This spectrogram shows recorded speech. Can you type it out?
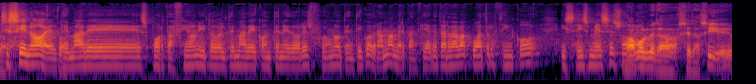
sí, sí, no, el tema de exportación y todo el tema de contenedores fue un auténtico drama. Mercancía que tardaba cuatro, cinco y seis meses. Va a volver a ser así, ¿eh?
